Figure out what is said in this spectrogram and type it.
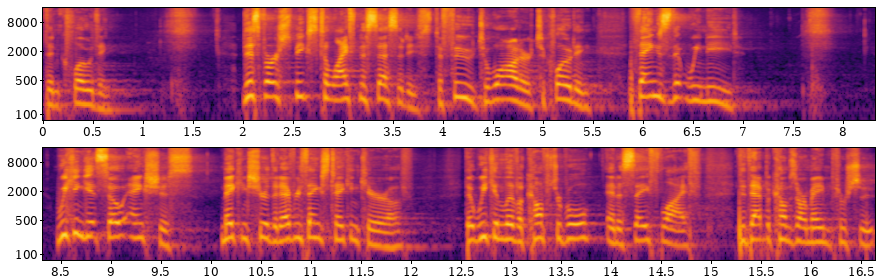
than clothing? This verse speaks to life necessities, to food, to water, to clothing, things that we need. We can get so anxious making sure that everything's taken care of, that we can live a comfortable and a safe life, that that becomes our main pursuit.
